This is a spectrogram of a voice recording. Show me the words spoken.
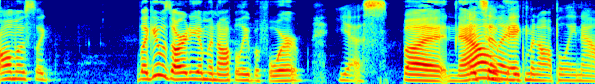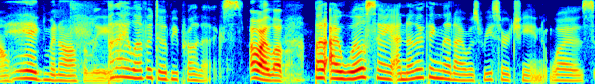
almost like like it was already a monopoly before, Yes, but now it's a like, big monopoly now. big monopoly. But I love Adobe products. oh, I love them. But I will say another thing that I was researching was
